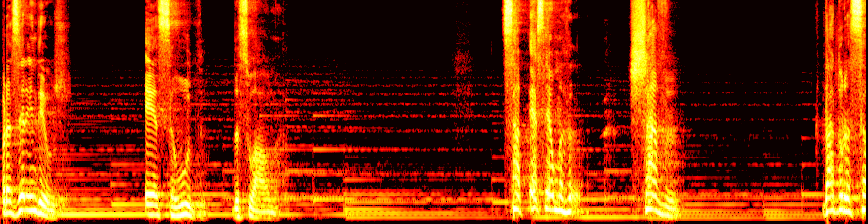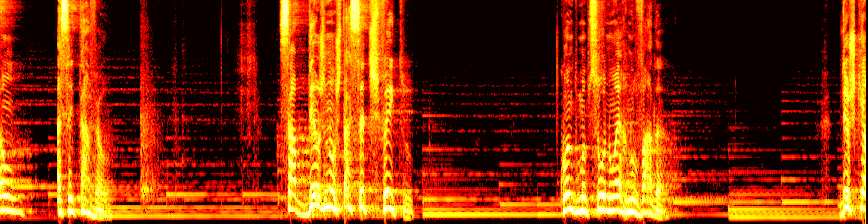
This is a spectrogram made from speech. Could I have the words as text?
Prazer em Deus é a saúde da sua alma. Sabe, essa é uma chave da adoração aceitável. Sabe, Deus não está satisfeito quando uma pessoa não é renovada. Deus quer,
